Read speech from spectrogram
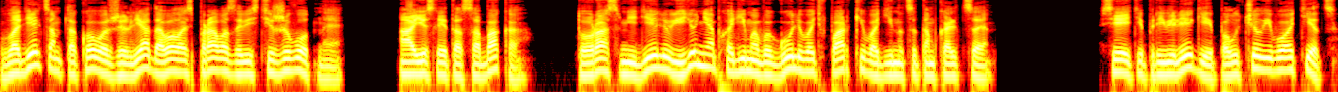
Владельцам такого жилья давалось право завести животное, а если это собака, то раз в неделю ее необходимо выгуливать в парке в одиннадцатом кольце. Все эти привилегии получил его отец,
